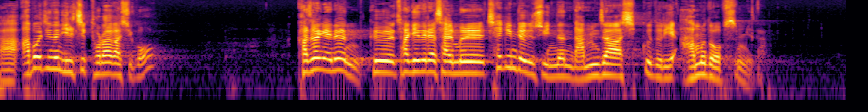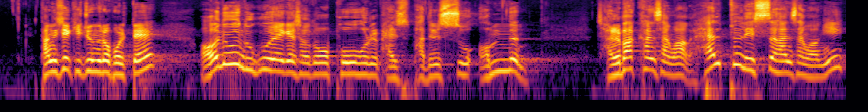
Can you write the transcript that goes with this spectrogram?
아, 아버지는 일찍 돌아가시고 가정에는 그 자기들의 삶을 책임져 줄 수 있는 남자 식구들이 아무도 없습니다. 당시의 기준으로 볼 때 어느 누구에게서도 보호를 받을 수 없는 절박한 상황, 헬플리스한 상황이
